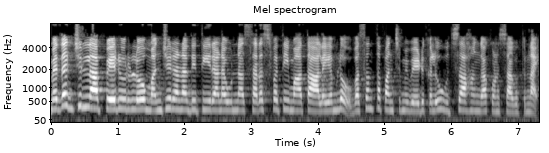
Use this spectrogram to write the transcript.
మెదక్ జిల్లా పేరూరులో మంజీర నది తీరాన ఉన్న సరస్వతి మాత ఆలయంలో వసంత పంచమి వేడుకలు ఉత్సాహంగా కొనసాగుతున్నాయి.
